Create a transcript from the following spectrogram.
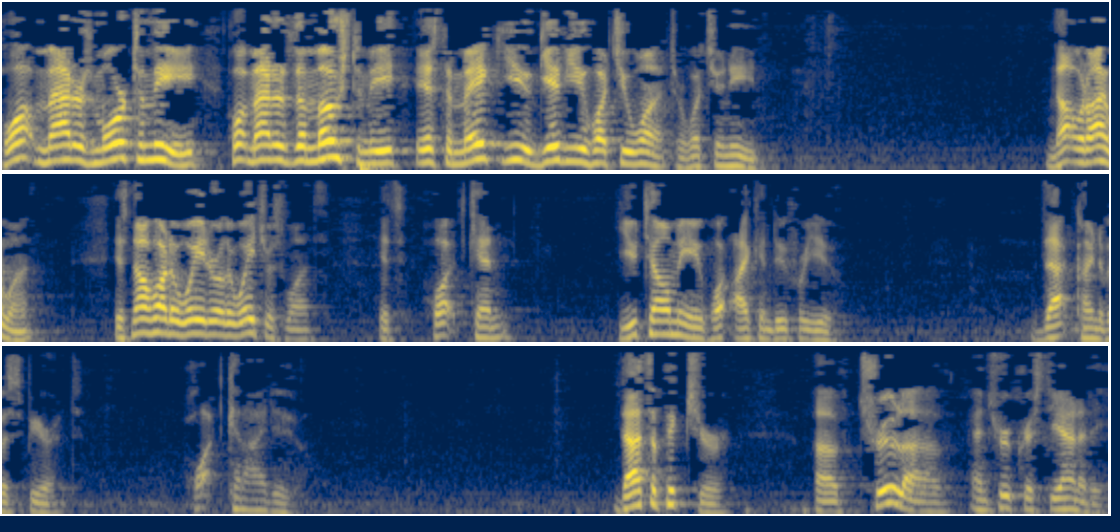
What matters more to me, what matters the most to me, is to make you, give you what you want or what you need. Not what I want. It's not what a waiter or the waitress wants. It's what can you tell me what I can do for you? That kind of a spirit. What can I do? That's a picture of true love and true Christianity.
